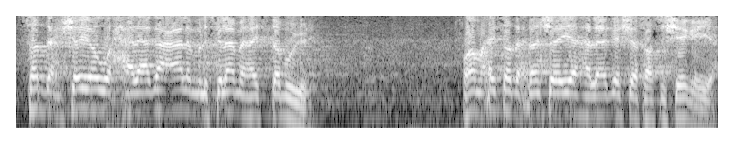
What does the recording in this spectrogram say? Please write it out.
saddex shay oo halaaga yidhi waa maxay saddexdan shay ayaa halaaga sheekhaasi sheegaya.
